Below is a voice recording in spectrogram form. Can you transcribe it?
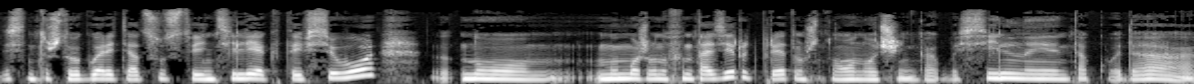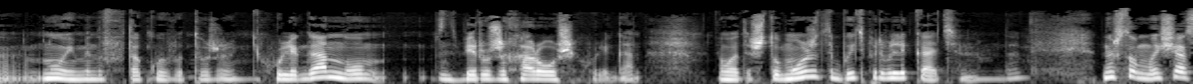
действительно то, что вы говорите, отсутствие интеллекта и всего, но мы можем нафантазировать при этом, что он очень как бы сильный такой, да, ну, именно такой вот тоже хулиган, но теперь уже хороший хулиган. Вот, что может быть привлекательным. Да? Ну что, мы сейчас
